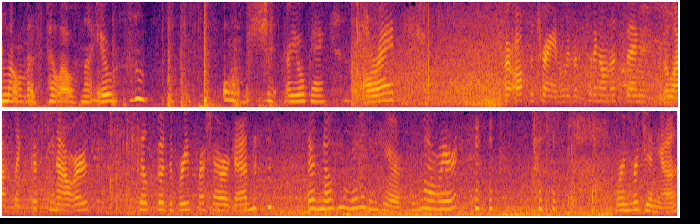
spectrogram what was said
No, this pillow, not you. oh shit, are you okay? All right. We're off the train. We've been sitting on this thing for the last like 15 hours. It feels good to breathe fresh air again. There's no humidity here. Isn't that weird? we're in Virginia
